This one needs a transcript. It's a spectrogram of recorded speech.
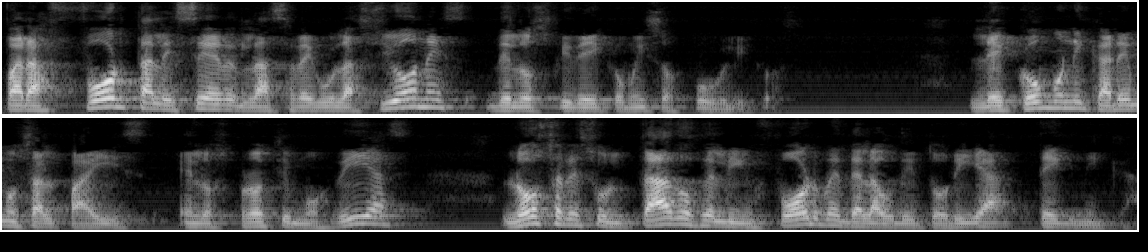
para fortalecer las regulaciones de los fideicomisos públicos. Le comunicaremos al país en los próximos días los resultados del informe de la auditoría técnica.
